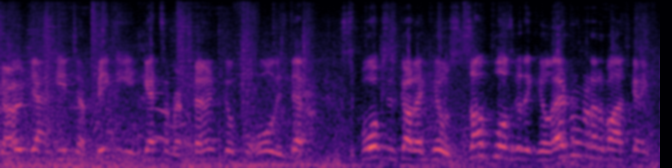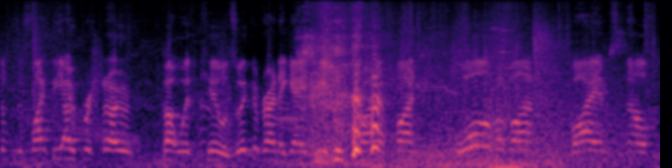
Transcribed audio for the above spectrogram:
go down into Biggie. He gets a return kill for all his death. Sporks has got a kill. Sublaw's gonna kill. Everyone at Avant's getting killed. It's like the Oprah show, but with kills. Liquid Renegade here trying to find all of Avant by himself.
